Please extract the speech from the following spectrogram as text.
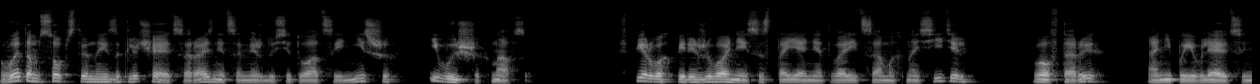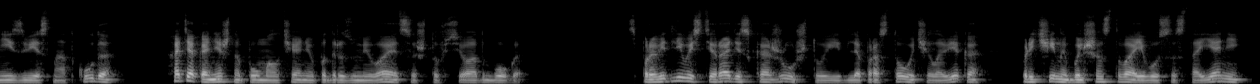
В этом, собственно, и заключается разница между ситуацией низших и высших навсов. В первых переживания состояния творит сам их носитель, во-вторых, они появляются неизвестно откуда, хотя, конечно, по умолчанию подразумевается, что все от Бога. Справедливости ради скажу, что и для простого человека причины большинства его состояний,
